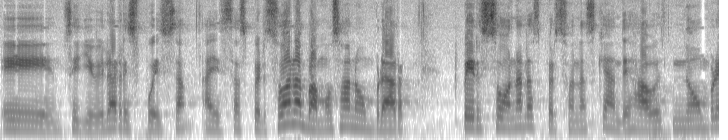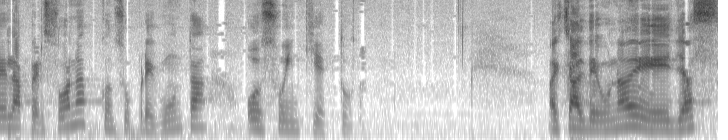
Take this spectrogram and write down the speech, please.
eh, se lleve la respuesta a estas personas. Vamos a nombrar personas, las personas que han dejado el nombre de la persona con su pregunta o su inquietud. Alcalde, una de ellas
